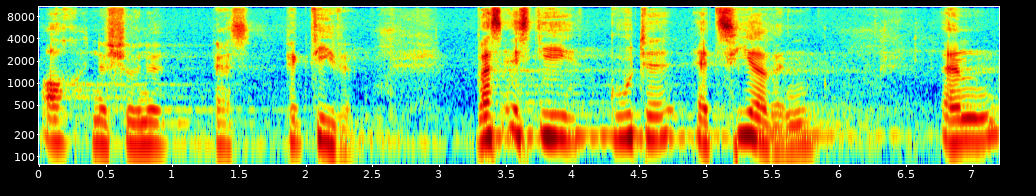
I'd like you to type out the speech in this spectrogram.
Auch eine schöne Perspektive. Was ist die gute Erzieherin? Ähm,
